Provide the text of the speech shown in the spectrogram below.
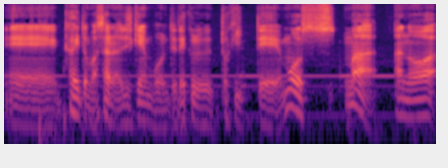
えー、カイト・マサルの事件簿に出てくる時って、もう、まあ、あの、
